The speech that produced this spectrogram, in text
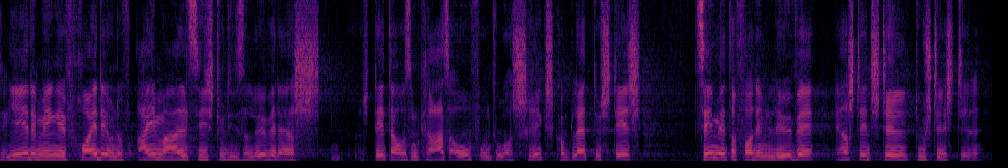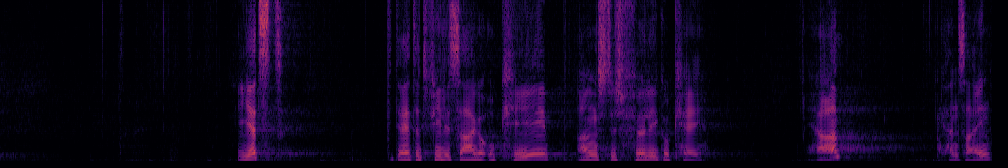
jede Menge Freude und auf einmal siehst du dieser Löwe, der steht da aus dem Gras auf und du erschrickst komplett. Du stehst 10 Meter vor dem Löwe, er steht still, du stehst still. Jetzt hätten viele sagen, okay, Angst ist völlig okay. Ja, kann sein.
